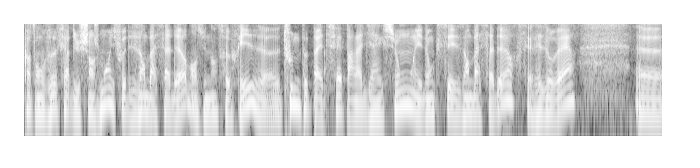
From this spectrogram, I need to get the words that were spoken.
Quand on veut faire du changement, il faut des ambassadeurs dans une entreprise. Tout ne peut pas être fait par la direction et donc ces ambassadeurs, ces réseaux verts, euh,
